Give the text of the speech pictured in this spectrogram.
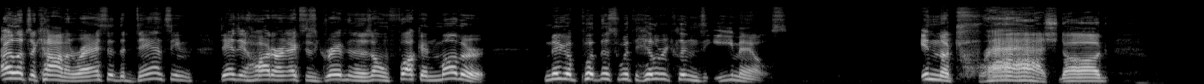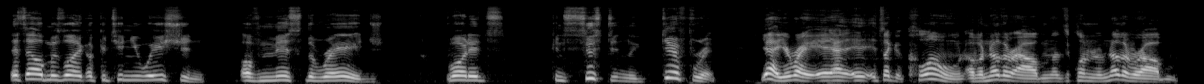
I left a comment, right? I said the dancing dancing harder on X's grave than his own fucking mother. Nigga put this with Hillary Clinton's emails. In the trash, dog. This album is like a continuation of Miss the Rage but it's consistently different. Yeah, you're right. It, it, it's like a clone of another album that's a clone of another album.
